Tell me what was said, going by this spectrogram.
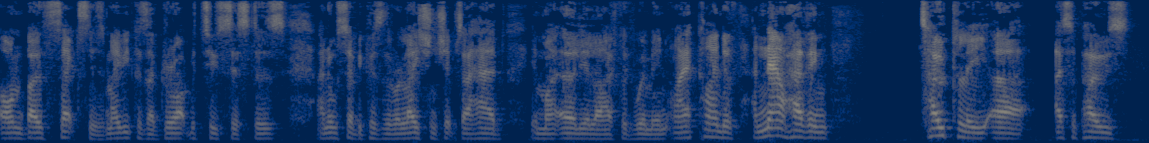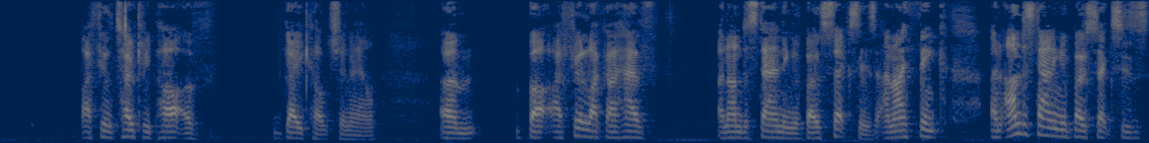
on both sexes, maybe because I grew up with two sisters, and also because of the relationships I had in my earlier life with women. I kind of, and now having totally, uh, I suppose, I feel totally part of gay culture now. Um, but I feel like I have an understanding of both sexes, and I think an understanding of both sexes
